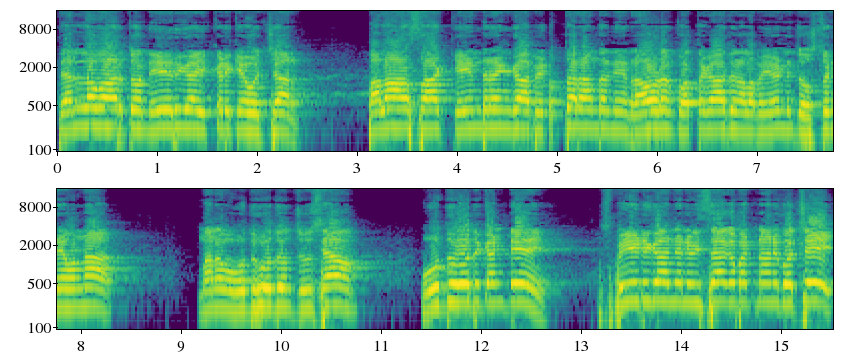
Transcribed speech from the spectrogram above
తెల్లవారితో నేరుగా ఇక్కడికే వచ్చాను. పలాస కేంద్రంగా ఉత్తరాంధ్ర నేను రావడం కొత్త కాదు నలభై ఏళ్ళ నుంచి వస్తూనే ఉన్నా. మనం ఉదుహుదును చూశాం. ఉదుహుదు కంటే స్పీడ్గా నేను విశాఖపట్నానికి వచ్చి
